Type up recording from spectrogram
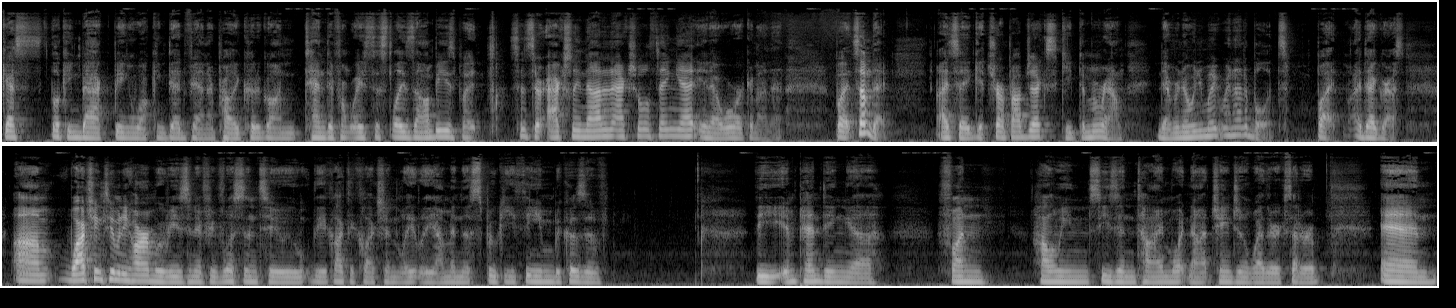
guess looking back, being a Walking Dead fan, I probably could have gone 10 different ways to slay zombies, but since they're actually not an actual thing yet, you know, we're working on it. But someday, I'd say get sharp objects, keep them around. Never know when you might run out of bullets. But I digress. Um, watching too many horror movies, and if you've listened to the Eclectic Collection lately, I'm in the spooky theme because of the impending uh, fun Halloween season time, whatnot, changing the weather, etc. And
